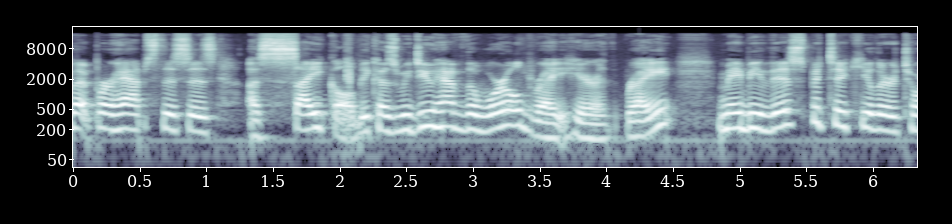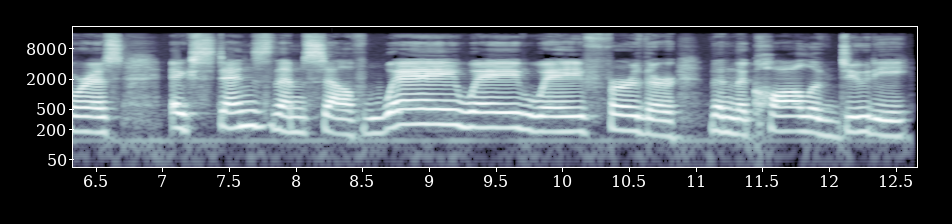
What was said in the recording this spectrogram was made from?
but perhaps this is a cycle because we do have the world right here right maybe this particular taurus extends themselves way way way further than the call of duty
